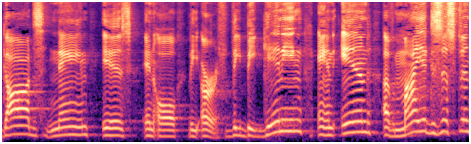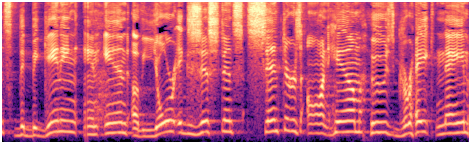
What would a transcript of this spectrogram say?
God's name is in all the earth. The beginning and end of my existence, the beginning and end of your existence centers on Him whose great name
